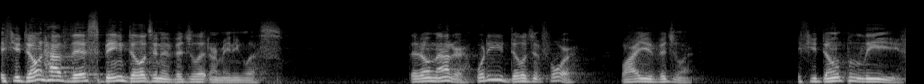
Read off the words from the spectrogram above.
If you don't have this, being diligent and vigilant are meaningless. They don't matter. What are you diligent for? Why are you vigilant? If you don't believe,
